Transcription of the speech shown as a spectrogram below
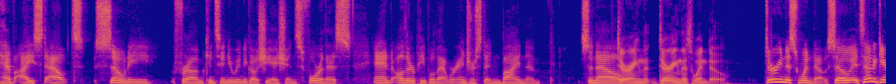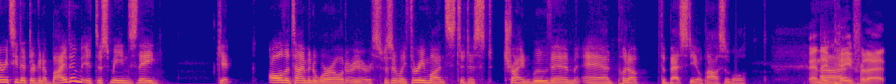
have iced out Sony from continuing negotiations for this and other people that were interested in buying them. So now during the, during this window. during this window. So it's not a guarantee that they're going to buy them. It just means they get all the time in the world, or, or specifically three months, to just try and woo them and put up the best deal possible. and they Uh, paid for that.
